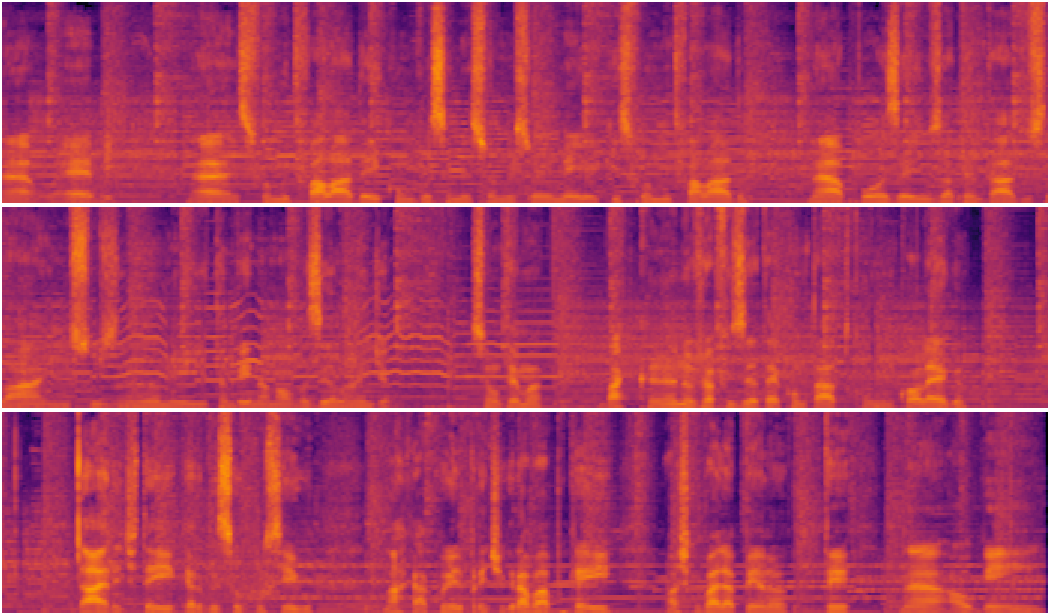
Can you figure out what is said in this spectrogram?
né, Web? Né? Isso foi muito falado aí, como você mencionou no seu e-mail aqui, isso foi muito falado né, após aí os atentados lá em Suzano e também na Nova Zelândia. Isso é um tema bacana, eu já fiz até contato com um colega da área de TI, quero ver se eu consigo marcar com ele para a gente gravar, porque aí acho que vale a pena ter né, alguém,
